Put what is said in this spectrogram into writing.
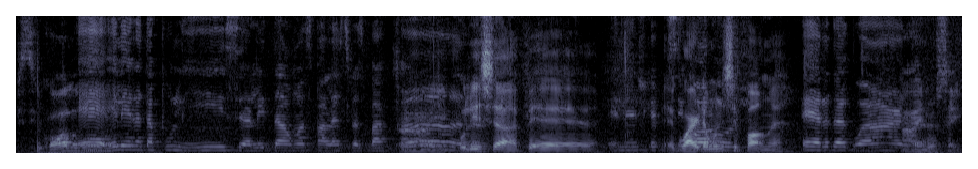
Psicólogo. É, ele era da polícia, ele dá umas palestras bacanas. Ai, Polícia é, Ele acho que é, é guarda municipal, não é? Era da guarda. Ai, não sei.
